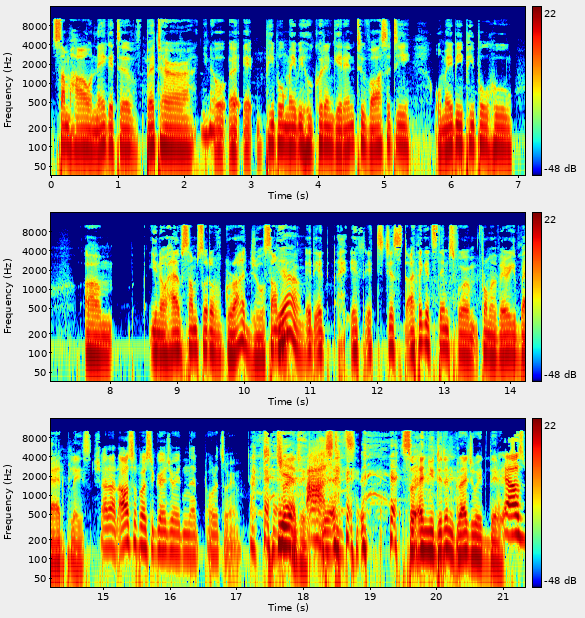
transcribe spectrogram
somehow negative, bitter, you know, uh, it, people maybe who couldn't get into varsity or maybe people who, um, you know, have some sort of grudge or some, Yeah. it, it, it, it's just, I think it stems from, from a very bad place. Shout out. I was supposed to graduate in that auditorium. Tragic. Ah, so, and you didn't graduate there. Yeah, I was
